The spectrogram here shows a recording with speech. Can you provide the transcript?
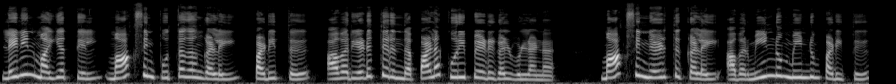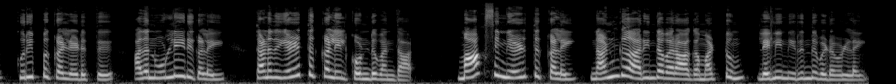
லெனின் மையத்தில் மார்க்சின் புத்தகங்களை படித்து அவர் எடுத்திருந்த பல குறிப்பேடுகள் உள்ளன. மார்க்சின் எழுத்துக்களை அவர் மீண்டும் மீண்டும் படித்து குறிப்புகள் எடுத்து அதன் உள்ளீடுகளை தனது எழுத்துக்களில் கொண்டு வந்தார். மார்க்சின் எழுத்துக்களை நன்கு அறிந்தவராக மட்டும் லெனின் இருந்துவிடவில்லை.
